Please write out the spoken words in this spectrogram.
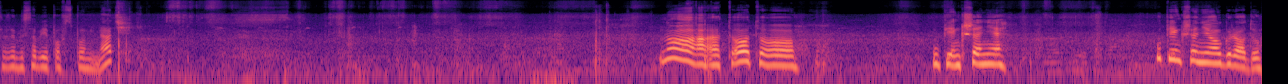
to żeby sobie powspominać. No a to to upiększenie upiększenie ogrodu.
